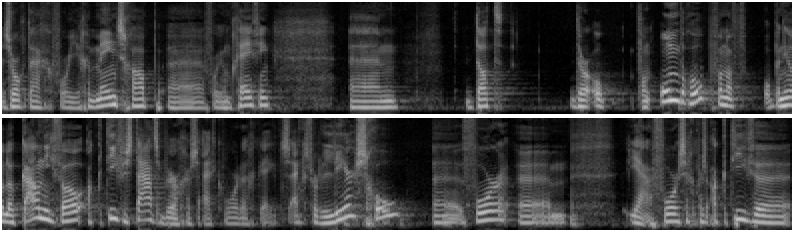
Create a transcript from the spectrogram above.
zorg dragen voor je gemeenschap, voor je omgeving. Ehm, dat er op, van onderop, vanaf op een heel lokaal niveau, actieve staatsburgers eigenlijk worden gekeken. Het is eigenlijk een soort leerschool voor, ehm, ja, voor, zeg maar, actieve,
